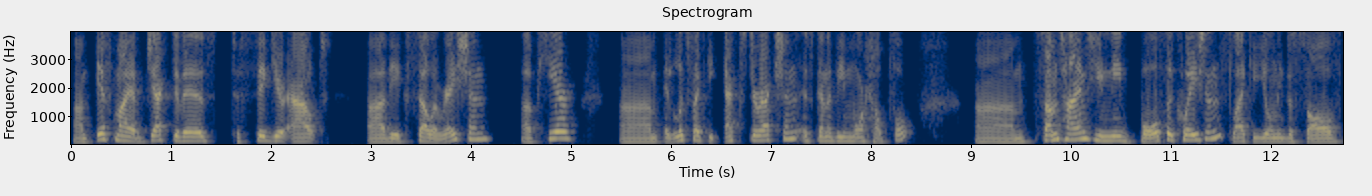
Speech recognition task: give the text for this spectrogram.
Um, if my objective is to figure out uh, the acceleration up here, um, it looks like the X direction is going to be more helpful. Um, sometimes you need both equations, like you'll need to solve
